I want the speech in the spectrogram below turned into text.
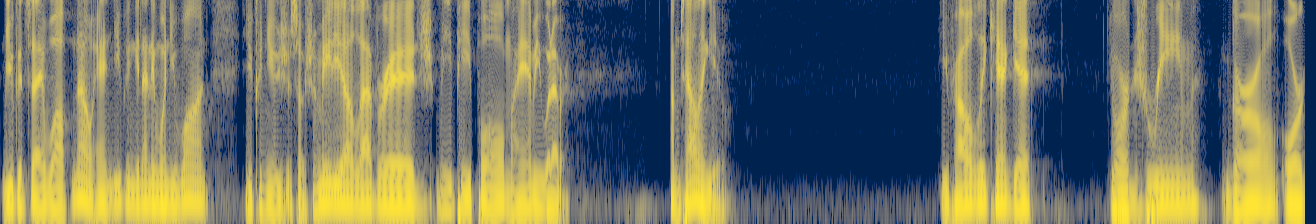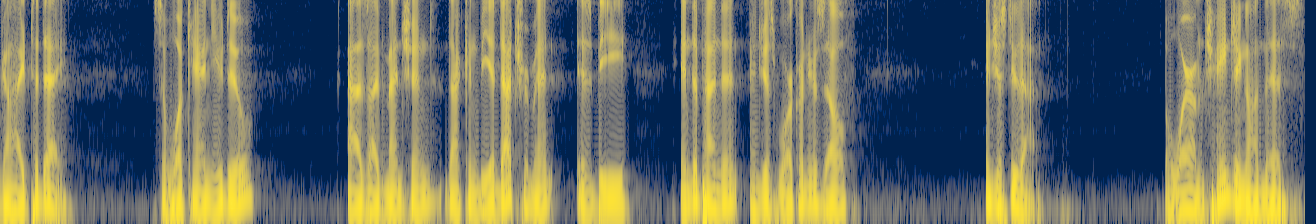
you could say, well, no, and you can get anyone you want. You can use your social media, leverage, meet people, Miami, whatever. I'm telling you, you probably can't get your dream girl or guy today. So, what can you do? As I've mentioned, that can be a detriment, is be independent and just work on yourself and just do that. But where I'm changing on this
